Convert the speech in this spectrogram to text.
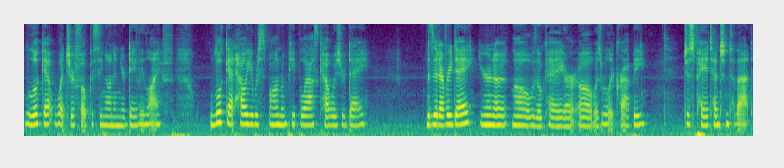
look at what you're focusing on in your daily life look at how you respond when people ask how was your day is it every day? You're in a, oh, it was okay, or oh, it was really crappy. Just pay attention to that.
